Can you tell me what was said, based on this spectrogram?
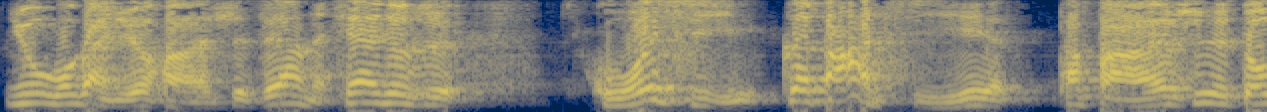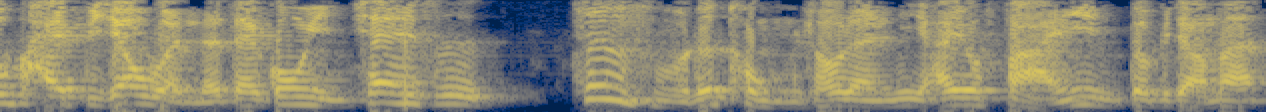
因为我感觉好像是这样的，现在就是国企各大企业，它反而是都还比较稳的在供应，现在是政府的统筹能力还有反应都比较慢，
